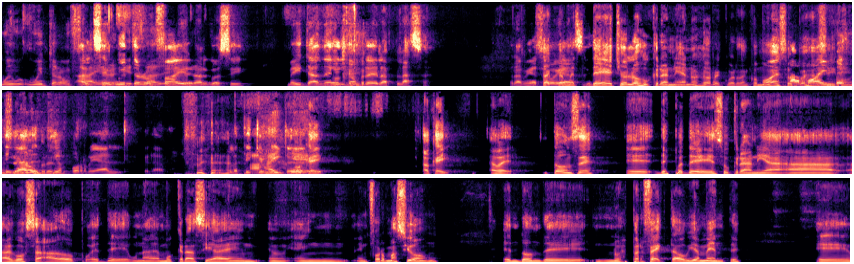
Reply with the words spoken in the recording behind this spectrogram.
Winter on Fire. Winter on Fire, algo así. Meitán es el nombre de la plaza. Exactamente. De hecho, los ucranianos lo recuerdan como eso. Pues, Vamos a investigar en tiempo real. ok. Ok, a ver. Entonces, eh, después de eso, Ucrania ha, gozado pues, de una democracia en, formación, en donde no es perfecta, obviamente. Eh,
